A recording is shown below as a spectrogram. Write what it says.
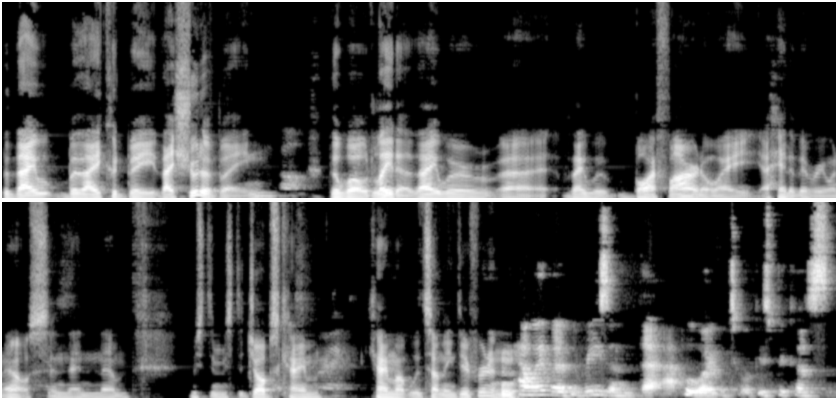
but they but they could be they should have been the world leader. They were uh, they were by far and away ahead of everyone else. And then um, Mr. Mr. Jobs came came up with something different and However, the reason that Apple overtook is because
